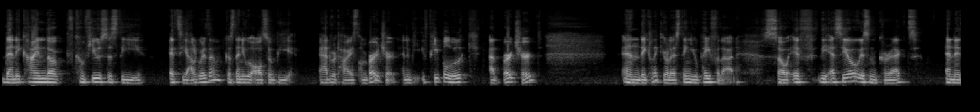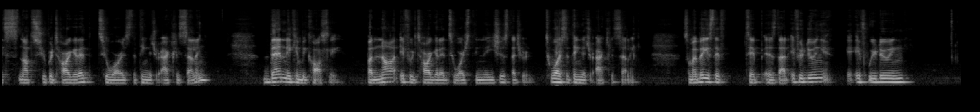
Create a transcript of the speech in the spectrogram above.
then it kind of confuses the Etsy algorithm because then you will also be advertised on Birdshirt. And if people look at Birdshirt and they click your listing, you pay for that. So if the SEO isn't correct and it's not super targeted towards the thing that you're actually selling, then it can be costly. But not if you're targeted towards the niches that you're towards the thing that you're actually selling. So my biggest tip is that if you're doing if we're doing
